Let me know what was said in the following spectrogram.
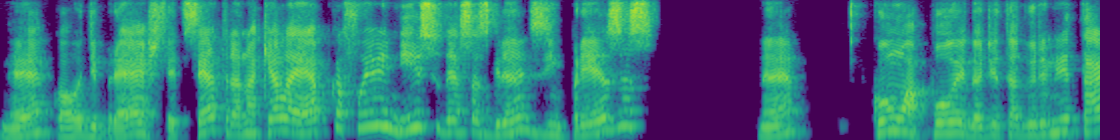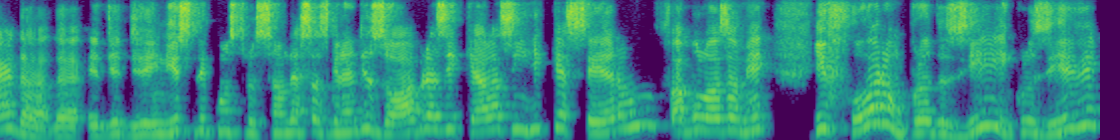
né, com a Odebrecht, etc. Naquela época foi o início dessas grandes empresas, né, com o apoio da ditadura militar, da, da, de, de, início de construção dessas grandes obras e que elas enriqueceram fabulosamente e foram produzir, inclusive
